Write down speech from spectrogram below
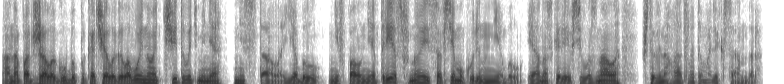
Она поджала губы, покачала головой, но отчитывать меня не стала. Я был не вполне трезв, но и совсем укурен не был, и она, скорее всего, знала, что виноват в этом Александр.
